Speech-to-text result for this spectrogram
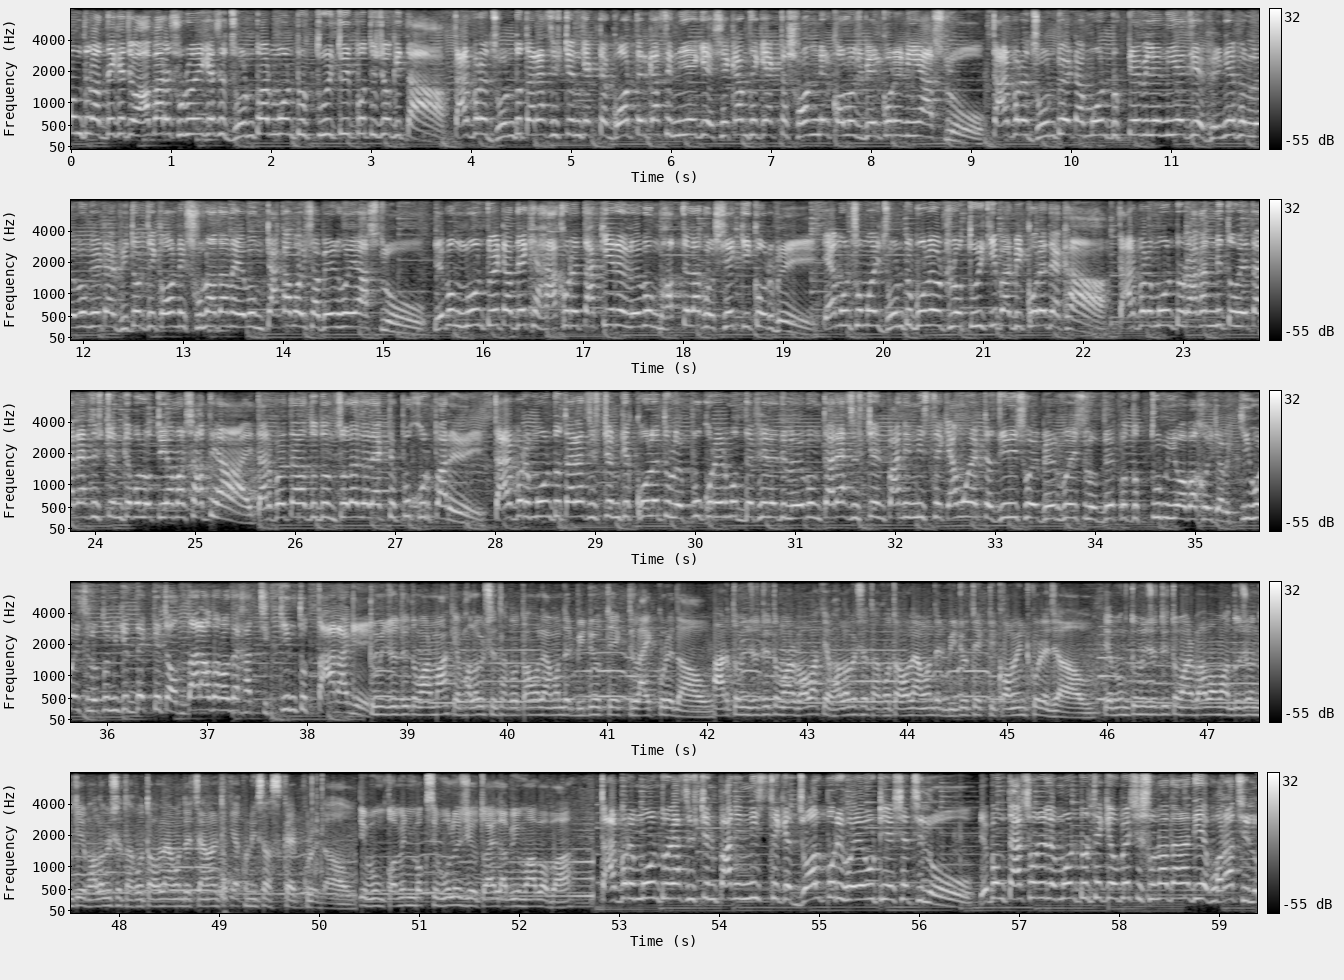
বন্ধুরা দেখে যাও আবারও শুরু হয়ে গেছে ঝন্টু আর মন্টুর তুই তুই প্রতিযোগিতা। তারপরে ঝন্টু তার অ্যাসিস্ট্যান্টকে একটা গর্তের কাছে নিয়ে গিয়ে সেখান থেকে একটা স্বর্ণের কলস বের করে নিয়ে আসলো। তারপরে ঝন্টু এটা মন্টুর টেবিলে নিয়ে যেয়ে ভেঙে ফেলল এবং এটার ভিতর থেকে অনেক সোনা দানা এবং টাকা পয়সা বের হয়ে আসলো। এবং মন্টু এটা দেখে হা করে তাকিয়ে রইল এবং ভাবতে লাগল, সে কি করবে? এমন সময় ঝন্টু বলে উঠল, তুই কি পারবি? করে দেখা। তারপরে মন্টু রাগান্বিত হয়ে তার অ্যাসিস্ট্যান্টকে বলল, তুই আমার সাথে আয়। তারপরে তারা দুজন চলে গেল একটা পুকুর পারে তারপরে মন্টু তার অ্যাসিস্ট্যান্টকে কোলে তুলে পুকুরের মধ্যে ফেলে দিল এবং তার অ্যাসিস্ট্যান্ট পানির নিচ থেকে এমন একটা জিনিস হয়ে বের হয়েছিল দেখো তো তুমি অবাক হয়ে যাবে। কি হয়েছিল? তুমি কি দেখতে চাও? দাঁড়াও দাঁড়াও দেখাচ্ছি কিন্তু তার আগে। তুমি যদি তোমার মাকে ভালোবেসে থাকো তাহলে আমাদের ভিডিওতে একটি লাইক করে দাও। আর তুমি যদি তোমার বাবাকে ভালোবেসে থাকো তাহলে আমাদের ভিডিওতে একটি কমেন্ট করে যাও। এবং তুমি যদি তোমার বাবা মা দুজনকে ভালোবেসে থাকো তাহলে আমাদের চ্যানেলটিকে এখনই সাবস্ক্রাইব করে দাও। এবং কমেন্ট বক্সে বলে যেও আই লাভ ইউ মা বাবা। তারপরে মন্টুর অ্যাসিস্ট্যান্ট পানির নিচ থেকে জল জলপরি হয়ে উঠে এসেছিল। এবং তার শরীরে মন্টুর থেকেও বেশি সোনা দানা দিয়ে ভরা ছিল।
